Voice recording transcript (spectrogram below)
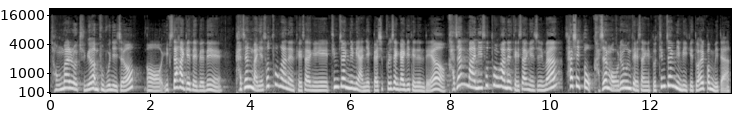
정말로 중요한 부분이죠. 어, 입사하게 되면은 가장 많이 소통하는 대상이 팀장님이 아닐까 싶은 생각이 드는데요. 가장 많이 소통하는 대상이지만 사실 또 가장 어려운 대상이 또 팀장님이기도 할 겁니다.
